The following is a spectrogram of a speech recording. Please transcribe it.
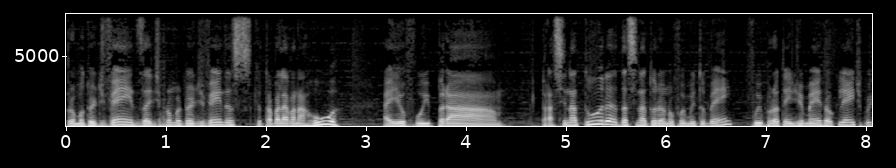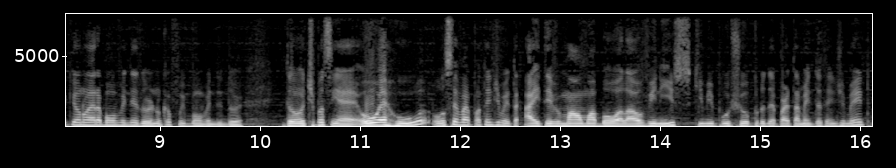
promotor de vendas, aí de promotor de vendas que eu trabalhava na rua, aí eu fui pra para assinatura, da assinatura eu não fui muito bem, fui pro atendimento ao cliente porque eu não era bom vendedor, nunca fui bom vendedor. Então, tipo assim, é, ou é rua ou você vai pro atendimento. Aí teve uma alma boa lá, o Vinícius, que me puxou pro departamento de atendimento.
